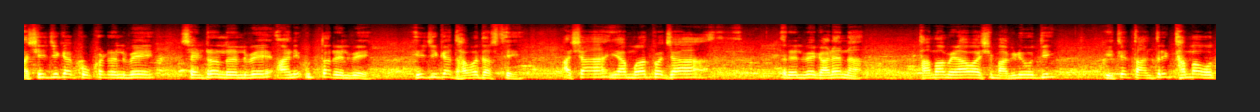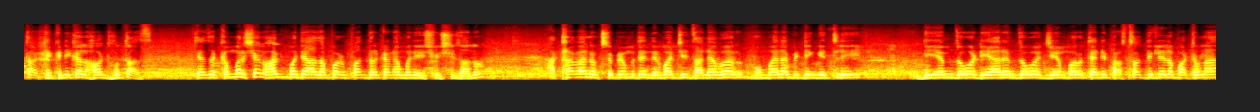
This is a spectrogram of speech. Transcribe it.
अशी जी काय कोकण रेल्वे सेंट्रल रेल्वे आणि उत्तर रेल्वे ही जी काय धावत असते अशा या महत्त्वाच्या रेल्वे गाड्यांना थांबा मिळावा अशी मागणी होती. इथे तांत्रिक थांबा होता टेक्निकल हॉल्ट होताच. त्याचं कमर्शियल हॉल्टमध्ये आज आपण रूपांतर करण्यामध्ये यशस्वी झालो. अठराव्या लोकसभेमध्ये निर्वाचित झाल्यावर मुंबईला मिटिंग घेतली. डी एमजवळ डी आर एमजवळ जी एमबरोबर त्यांनी प्रस्ताव दिल्लीला पाठवला.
